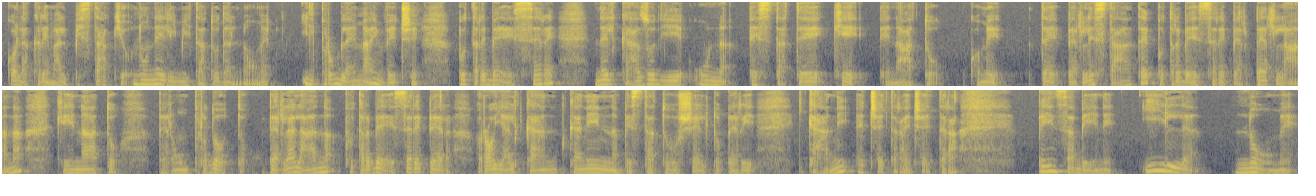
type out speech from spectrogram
con la crema al pistacchio, non è limitato dal nome. Il problema invece potrebbe essere nel caso di un estate che è nato come tè per l'estate, potrebbe essere per perlana che è nato per un prodotto per la lana, potrebbe essere per Royal Can- Canin che è stato scelto per i cani, eccetera, eccetera. Pensa bene, il nome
